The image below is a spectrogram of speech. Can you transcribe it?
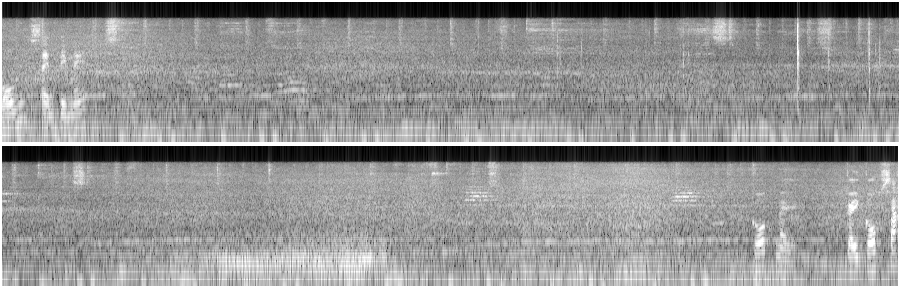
4 cm cốt này cây cốt sắt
